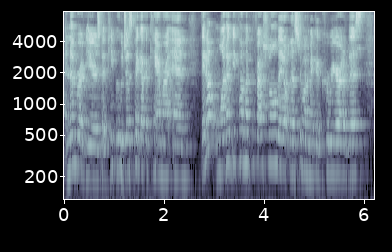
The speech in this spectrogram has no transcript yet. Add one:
a number of years by people who just pick up a camera and they don't want to become a professional. They don't necessarily want to make a career out of this,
